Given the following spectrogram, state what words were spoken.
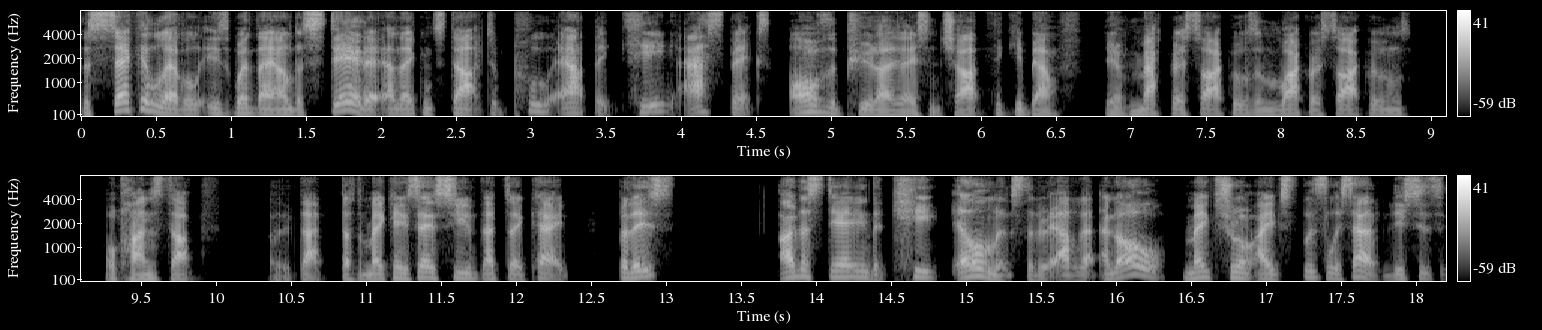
The second level is when they understand it and they can start to pull out the key aspects of the periodization chart, thinking about you know, macro cycles and micro cycles, all kinds of stuff. If that doesn't make any sense to you, that's okay. But there's understanding the key elements that are out of that. And I'll make sure I explicitly say this is a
